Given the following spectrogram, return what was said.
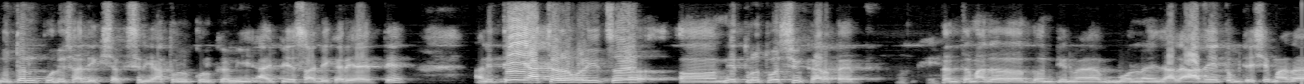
नूतन पोलीस अधीक्षक Shri Atul Kulkarni I P S अधिकारी आहेत ते. आणि ते या चळवळीचं नेतृत्व स्वीकारतायत. त्यांचं माझं दोन तीन वेळा बोलणं झालं. आजही तुमच्याशी माझा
